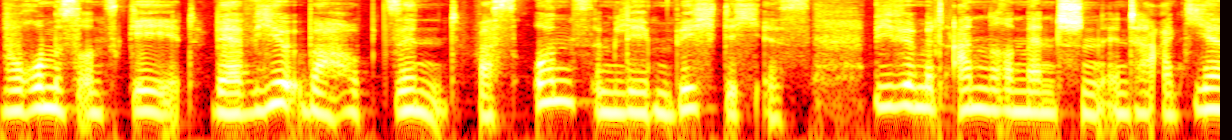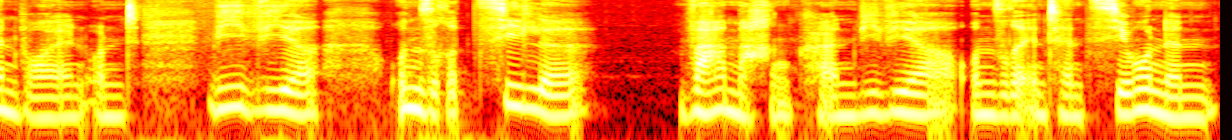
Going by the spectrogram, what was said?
worum es uns geht, wer wir überhaupt sind, was uns im Leben wichtig ist, wie wir mit anderen Menschen interagieren wollen und wie wir unsere Ziele wahrmachen können, wie wir unsere Intentionen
